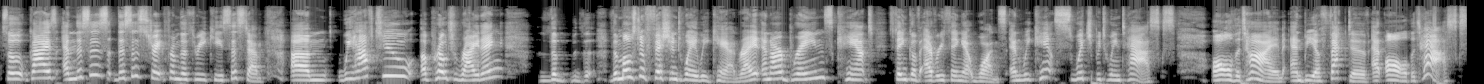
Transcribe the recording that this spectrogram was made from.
So guys, and this is this is straight from the three key system. Um, we have to approach writing the, the the most efficient way we can, right? And our brains can't think of everything at once, and we can't switch between tasks all the time and be effective at all the tasks.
